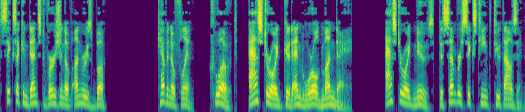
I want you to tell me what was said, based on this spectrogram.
6 A condensed version of Unruh's book Kevin O'Flynn, quote, Asteroid could end world Monday. Asteroid News, December 16, 2000.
